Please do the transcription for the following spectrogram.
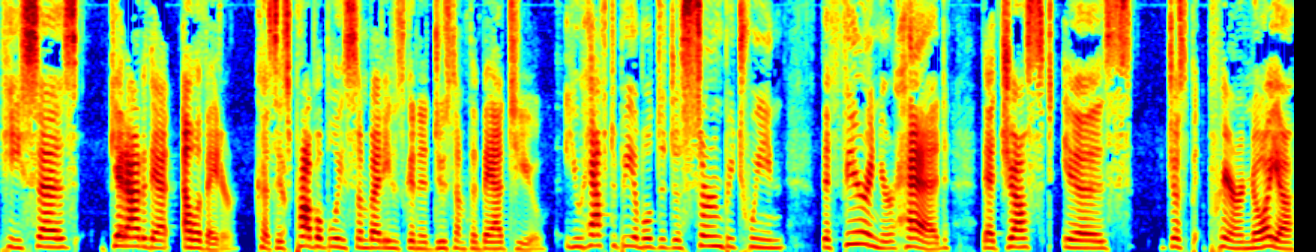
He says, get out of that elevator because it's probably somebody who's going to do something bad to you. You have to be able to discern between the fear in your head that just is just paranoia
